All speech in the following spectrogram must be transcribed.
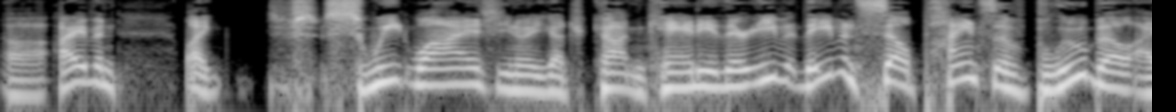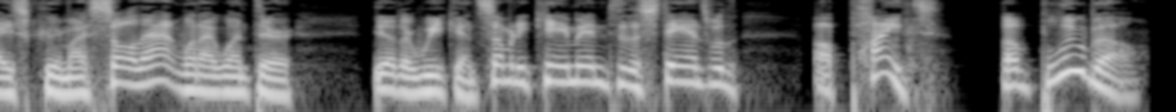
Uh, I even like sweet wise, you know, you got your cotton candy. They even they even sell pints of Blue Bell ice cream. I saw that when I went there the other weekend. Somebody came into the stands with a pint of Blue Bell.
